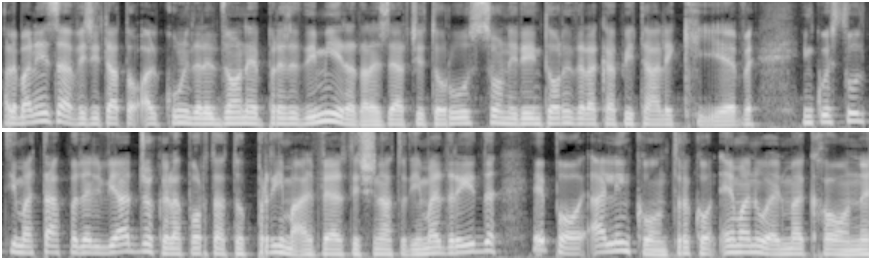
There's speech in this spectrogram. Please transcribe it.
Albanese ha visitato alcune delle zone prese di mira dall'esercito russo nei dintorni della capitale Kiev, in quest'ultima tappa del viaggio che l'ha portato prima al vertice NATO di Madrid e poi all'incontro con Emmanuel Macron,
